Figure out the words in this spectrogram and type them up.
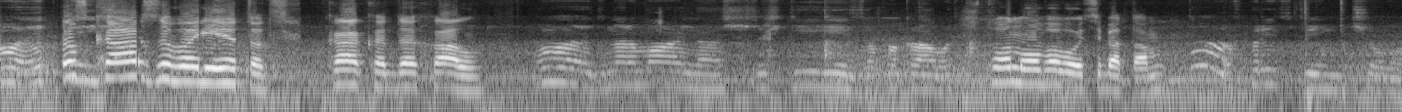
Ой, это... Рассказывай этот, как отдыхал. Да нормально, шишки есть, а пока вот... Что нового у тебя там? Да, в принципе, ничего.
